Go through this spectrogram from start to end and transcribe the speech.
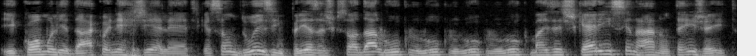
e como lidar com energia elétrica. São duas empresas que só dá lucro, lucro, lucro, lucro, mas eles querem ensinar, não tem jeito.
